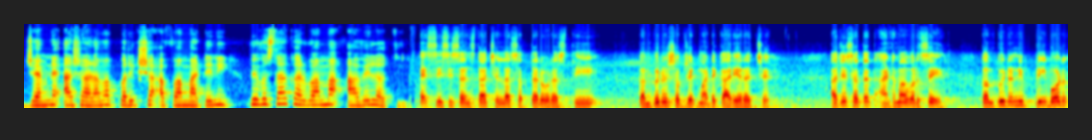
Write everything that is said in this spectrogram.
જેમને આ શાળામાં પરીક્ષા આપવા માટેની વ્યવસ્થા કરવામાં આવેલ હતી. એસસીસી સંસ્થા છેલ્લા સત્તર વર્ષથી કમ્પ્યુટર સબ્જેક્ટ માટે કાર્યરત છે. આજે સતત આઠમા વર્ષે કમ્પ્યુટરની પ્રી બોર્ડ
